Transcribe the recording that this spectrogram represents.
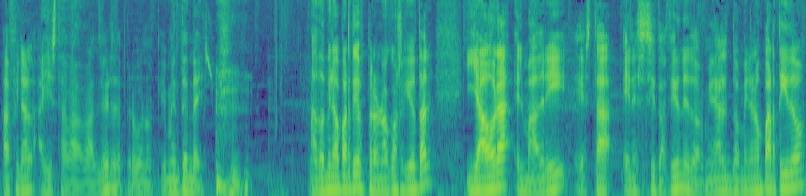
al final ahí estaba Valverde, pero bueno, que me entendéis. ha dominado partidos, pero no ha conseguido tal. Y ahora el Madrid está en esa situación de dominar, dominar un partido,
